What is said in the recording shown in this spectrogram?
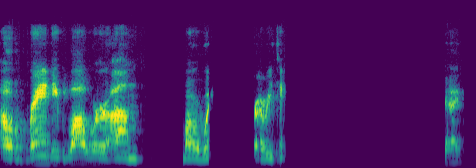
Oh, Randy, while we're um while we're waiting for everything. Okay.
